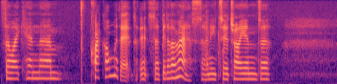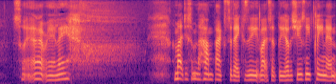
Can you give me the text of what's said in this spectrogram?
so I can um, crack on with it. It's a bit of a mess, so I need to try and uh, sort it out really. I might do some of the handbags today because, like I said, the other shoes need cleaning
